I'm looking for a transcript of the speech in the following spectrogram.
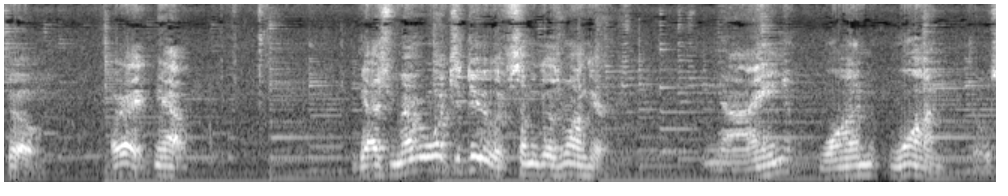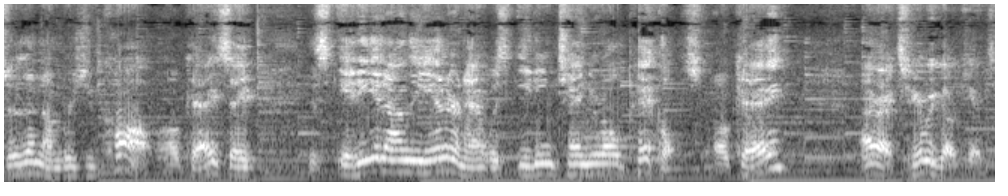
So, alright, now, you guys remember what to do if something goes wrong here. 911. Those are the numbers you call, okay? Say, this idiot on the internet was eating 10-year-old pickles, okay? All right, so here we go, kids.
